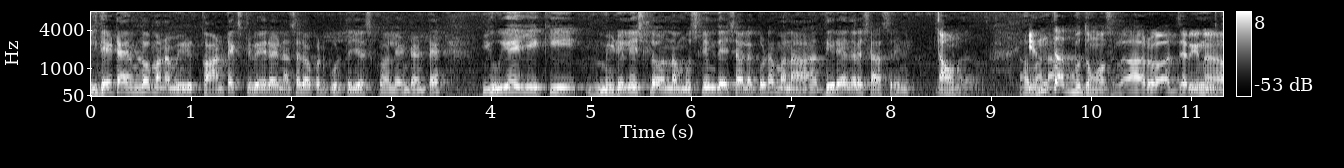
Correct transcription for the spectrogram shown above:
ఇదే టైంలో మనం ఈ కాంటెక్స్ట్ వేరైనా సరే ఒకటి గుర్తు చేసుకోవాలి. ఏంటంటే యుఏఈకి మిడిల్ ఈస్ట్లో ఉన్న ముస్లిం దేశాలకు కూడా మన ధీరేంద్ర శాస్త్రిని అవును. ఎంత అద్భుతం అసలు. ఆ రో- అది జరిగిన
